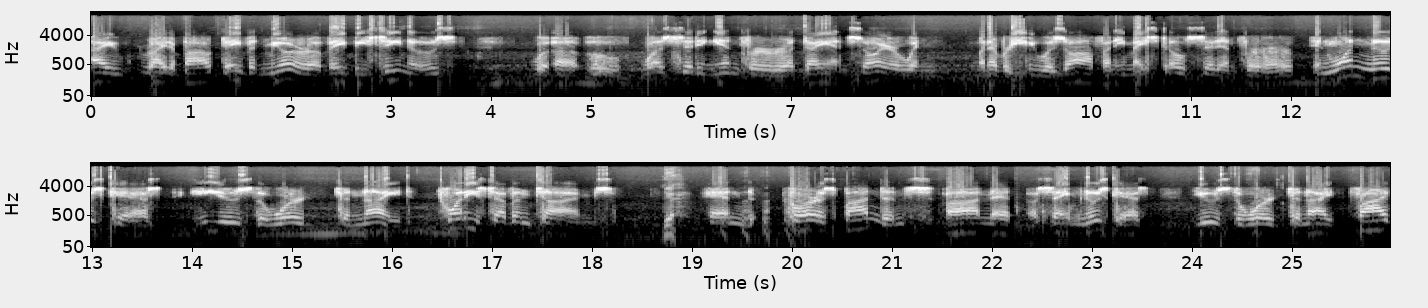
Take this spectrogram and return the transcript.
I write about, David Muir of ABC News, uh, who was sitting in for uh, Diane Sawyer when whenever she was off, and he may still sit in for her. In one newscast, he used the word tonight 27 times. Yeah. and correspondents on that uh, same newscast used the word tonight five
